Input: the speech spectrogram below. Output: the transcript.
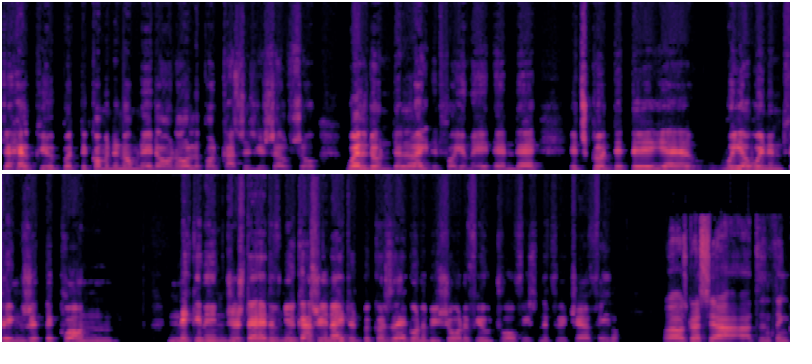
to help you. But the common denominator on all the podcasts is yourself. So well done. Delighted for you, mate. And uh, it's good that they uh, we are winning things at the Cron, nicking in just ahead of Newcastle United because they're going to be showing a few trophies in the future. I feel. Well, I was going to say I, I, didn't think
